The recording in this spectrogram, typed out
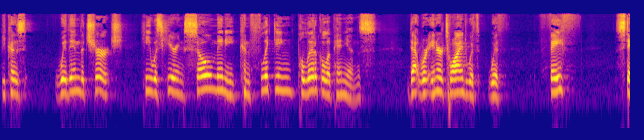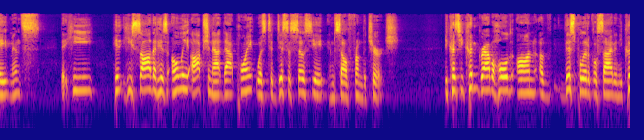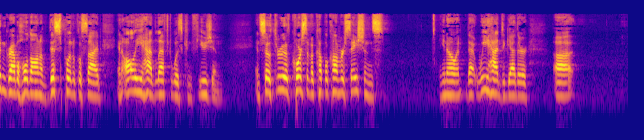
because within the church, he was hearing so many conflicting political opinions that were intertwined with, with faith statements that he, he, he saw that his only option at that point was to disassociate himself from the church. Because he couldn't grab a hold on of this political side and he couldn't grab a hold on of this political side and all he had left was confusion. And so through the course of a couple conversations you know that we had together uh,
